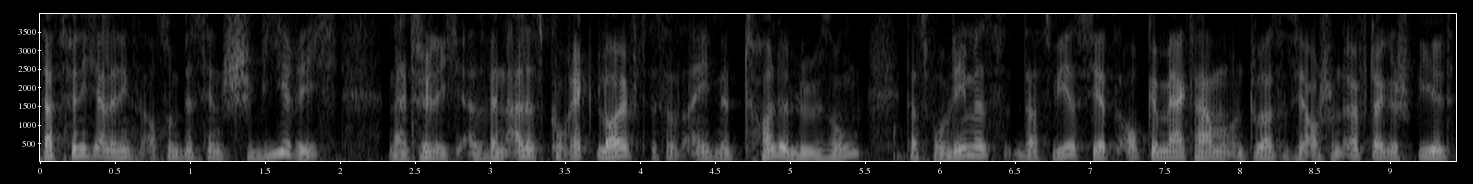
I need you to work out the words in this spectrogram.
Das finde ich allerdings auch so ein bisschen schwierig. Natürlich, also wenn alles korrekt läuft, ist das eigentlich eine tolle Lösung. Das Problem ist, dass wir es jetzt auch gemerkt haben, und du hast es ja auch schon öfter gespielt,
